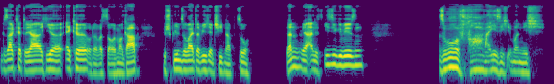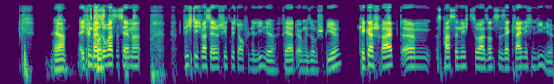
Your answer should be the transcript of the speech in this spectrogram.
gesagt hätte, ja, hier Ecke oder was es auch immer gab, wir spielen so weiter, wie ich entschieden habe. So. Dann wäre alles easy gewesen. So, boah, weiß ich immer nicht. Ja, ich finde bei sowas ist ja immer wichtig, was der Schiedsrichter auch für eine Linie fährt, irgendwie so im Spiel. Kicker schreibt, ähm, es passte nicht zur ansonsten sehr kleinlichen Linie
